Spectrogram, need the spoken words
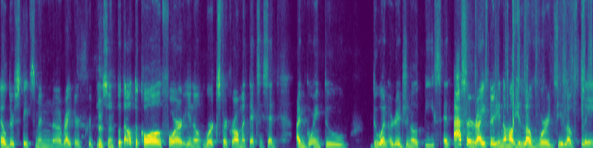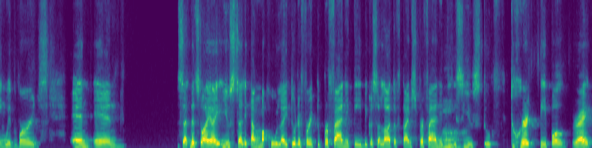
elder statesman uh, writer, Krip Yuson, put out the call for you know works for Chromatext, I said, I'm going to do an original piece. And as a writer, you know how you love words, you love playing with words. And and so that's why I use salitang makulay to refer to profanity because a lot of times profanity is Ah. used to to hurt people, right?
